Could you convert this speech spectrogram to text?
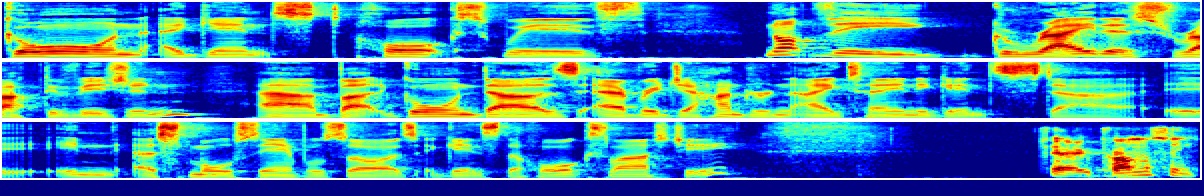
Gawn against Hawks with not the greatest ruck division, uh, but Gawn does average 118 against uh, in a small sample size against the Hawks last year. Very promising.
